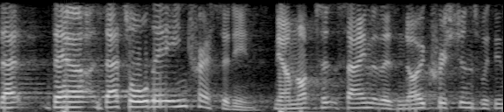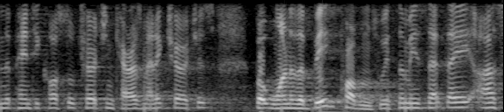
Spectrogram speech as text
that that's all they're interested in. Now, I'm not saying that there's no Christians within the Pentecostal church and charismatic churches, but one of the big problems with them is that they are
